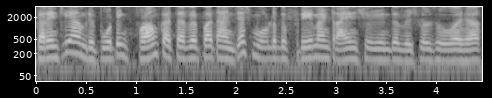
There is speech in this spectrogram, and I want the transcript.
Currently, I'm reporting from Kartavyapat and just move to the frame and try and show you in the visuals over here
